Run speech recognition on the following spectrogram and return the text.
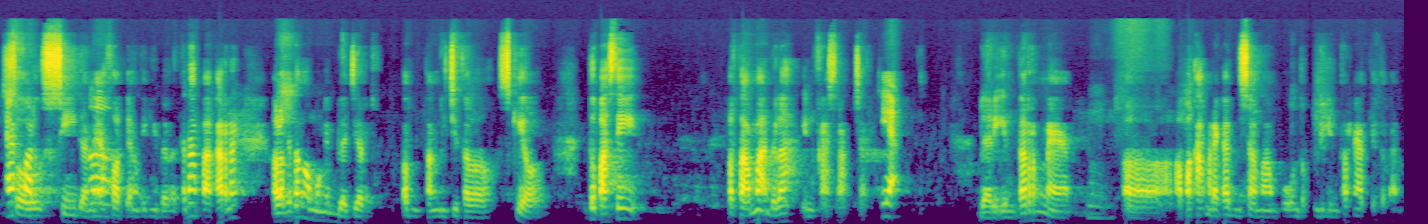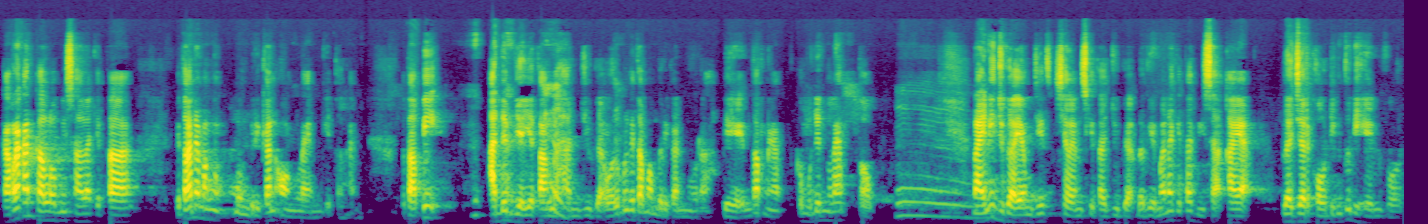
solusi dan Ah. effort yang tinggi banget kenapa karena kalau kita ngomongin belajar tentang digital skill itu pasti pertama adalah infrastruktur Iya. dari internet Hmm. eh, apakah mereka bisa mampu untuk beli internet gitu kan karena kan kalau misalnya kita kita kan emang memberikan online gitu kan tetapi ada biaya tambahan juga walaupun kita memberikan murah biaya internet kemudian laptop Hmm. nah ini juga yang menjadi challenge kita juga bagaimana kita bisa kayak belajar coding itu di handphone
